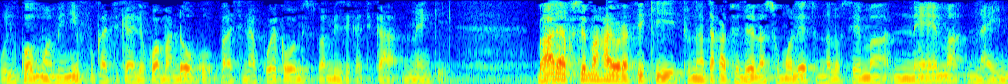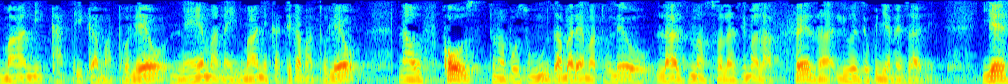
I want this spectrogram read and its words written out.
Ulikuwa mwaminifu katika yaliyokuwa madogo basi na kuweka huwe msimamizi katika mengi baada ya kusema hayo rafiki tunataka tuendelee na somo letu linalosema neema na imani katika matoleo neema na imani katika matoleo. Na of course tunapozungumza habari ya matoleo lazima swala zima la fedha liweze kuja mezani. Yes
